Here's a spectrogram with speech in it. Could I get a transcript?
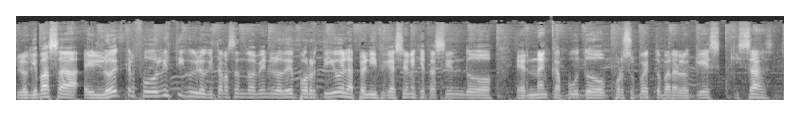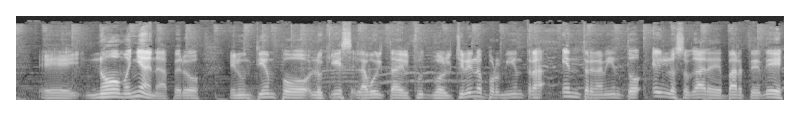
lo que pasa en lo extrafutbolístico y lo que está pasando también en lo deportivo, en las planificaciones que está haciendo Hernán Caputo, por supuesto, para lo que es quizás eh, no mañana, pero en un tiempo lo que es la vuelta del fútbol chileno, por mientras entrenamiento en los hogares de parte de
